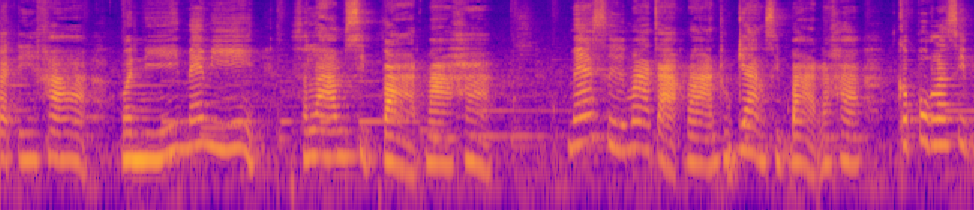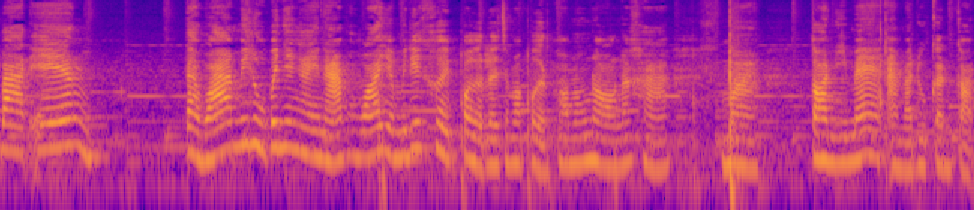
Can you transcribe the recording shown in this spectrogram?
วัสดีค่ะ วันนี้แม่มีสลาม 10 บาทมาค่ะ แม่ซื้อมาจากร้านทุกอย่าง 10 บาทนะคะกระปุกละ 10 บาทเอง แต่ว่าไม่รู้เป็นยังไงนะ เพราะว่ายังไม่ได้เคยเปิดเลยจะมาเปิดพร้อมน้องๆนะคะ มาตอนนี้แม่อะมาดูกันก่อน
